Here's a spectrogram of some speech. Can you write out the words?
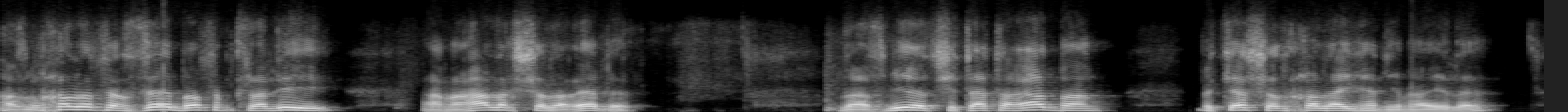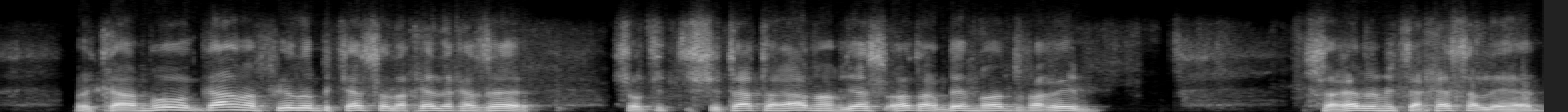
אז בכל אופן, זה באופן כללי המהלך של הרבה, להסביר את שיטת הרמב"ם בקשר לכל העניינים האלה, וכאמור, גם אפילו בקשר לחלק הזה של שיטת הרמב"ם, יש עוד הרבה מאוד דברים שהרבא מתייחס אליהם,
